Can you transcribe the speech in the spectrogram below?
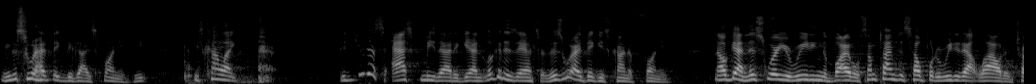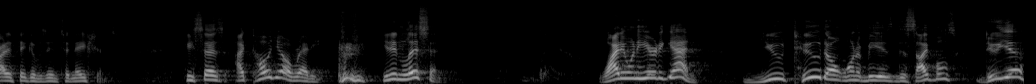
And this is where I think the guy's funny. He, he's kind of like, Did you just ask me that again? Look at his answer. This is where I think he's kind of funny. Now, again, this is where you're reading the Bible. Sometimes it's helpful to read it out loud and try to think of his intonations. He says, I told you already. you didn't listen. Why do you want to hear it again? You too don't want to be his disciples, do you?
